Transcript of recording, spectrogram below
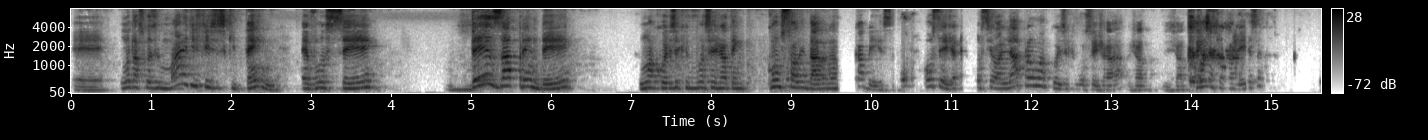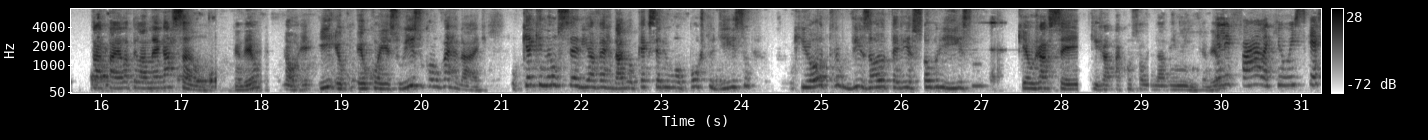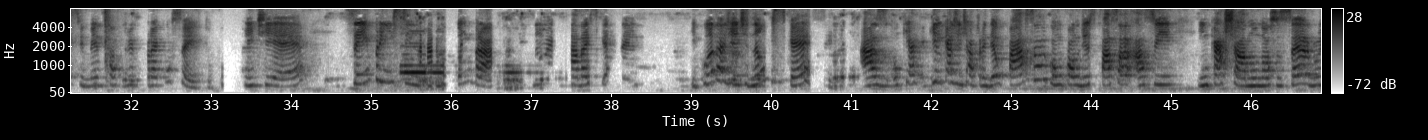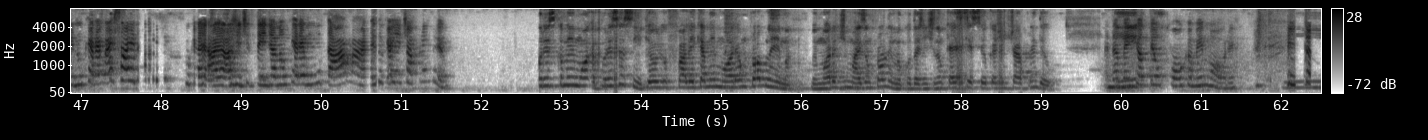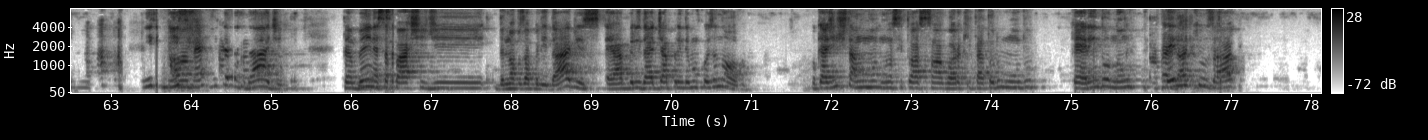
É, uma das coisas mais difíceis que tem é você desaprender uma coisa que você já tem consolidada na sua cabeça. Ou seja, é você olhar para uma coisa que você já, já, já tem na sua cabeça, tratar ela pela negação, entendeu? Não, e eu, eu conheço isso como verdade. O que é que não seria a verdade? O que é que seria o oposto disso? Que outra visão eu teria sobre isso que eu já sei, que já está consolidado em mim, entendeu? Ele fala que o esquecimento sofre preconceito. A gente é sempre ensinado a lembrar, não é ensinado a esquecer. E quando a gente não esquece, as, o que, aquilo que a gente aprendeu passa, como o Paulo disse, passa a se encaixar no nosso cérebro e não querer mais sair dali. Porque a, a gente tende a não querer mudar mais do que a gente aprendeu. Por isso que a memória, por isso assim, que eu falei que a memória é um problema. Memória demais é um problema, quando a gente não quer esquecer o que a gente já aprendeu. Ainda e... bem que eu tenho pouca memória. E... Isso, isso, isso é verdade. Também nessa parte de, de novas habilidades, é a habilidade de aprender uma coisa nova. Porque a gente está numa, numa, situação agora que está todo mundo, querendo ou não, verdade, tendo que usar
